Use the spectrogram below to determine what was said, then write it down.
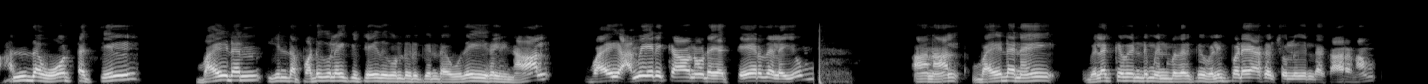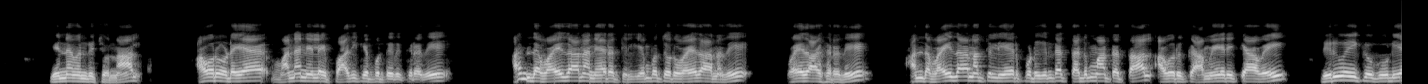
அந்த ஓட்டத்தில் பைடன் இந்த படுகொலைக்கு செய்து கொண்டிருக்கின்ற உதவிகளினால் பை அமெரிக்காவினுடைய தேர்தலையும் ஆனால் பைடனை விலக்க வேண்டும் என்பதற்கு வெளிப்படையாக சொல்லுகின்ற காரணம் என்னவென்று சொன்னால் அவருடைய மனநிலை பாதிக்கப்பட்டிருக்கிறது. அந்த வயதான நேரத்தில் எண்பத்தொரு வயதானது வயதாகிறது. அந்த வயதானத்தில் ஏற்படுகின்ற தடுமாற்றத்தால் அவருக்கு அமெரிக்காவை நிர்வகிக்கக்கூடிய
